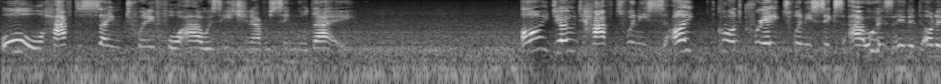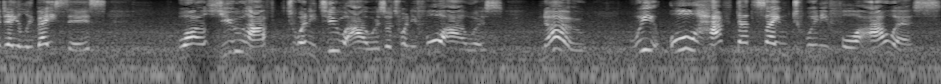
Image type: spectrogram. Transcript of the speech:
all have the same 24 hours each and every single day. I don't have 20, I can't create 26 hours in on a daily basis, whilst you have 22 hours or 24 hours. No, we all have that same 24 hours.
